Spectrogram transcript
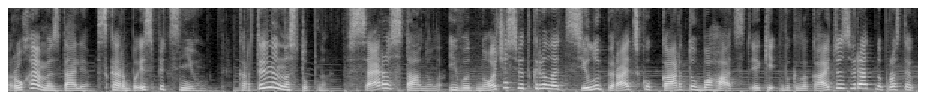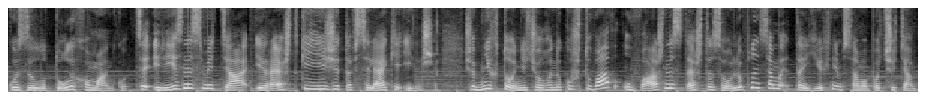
Рухаємось далі. Скарби з під снігу. Картина наступна: все розтануло і водночас відкрила цілу піратську карту багатств, які викликають у звірят ну просто якусь золоту лихоманку. Це і різне сміття, і рештки їжі та всіляке інше. Щоб ніхто нічого не куштував, уважно стежте за улюбленцями та їхнім самопочуттям.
